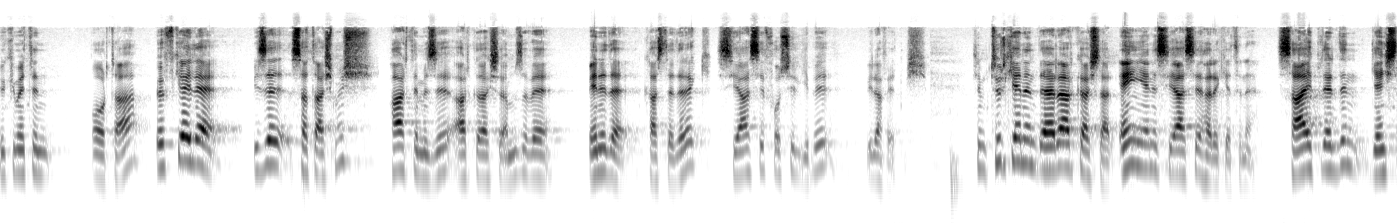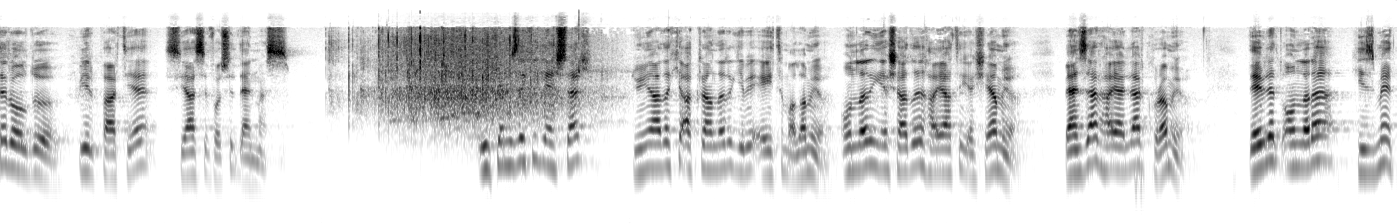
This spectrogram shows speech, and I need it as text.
hükümetin ortağı öfkeyle bize sataşmış partimizi, arkadaşlarımızı ve beni de kastederek siyasi fosil gibi bir laf etmiş. Şimdi Türkiye'nin değerli arkadaşlar en yeni siyasi hareketine sahiplerinin gençler olduğu bir partiye siyasi fosil denmez. Ülkemizdeki gençler dünyadaki akranları gibi eğitim alamıyor. Onların yaşadığı hayatı yaşayamıyor. Benzer hayaller kuramıyor. Devlet onlara hizmet,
